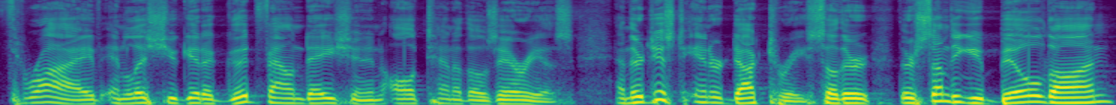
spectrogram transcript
thrive unless you get a good foundation in all 10 of those areas. And they're just introductory. So they're, there's something you build on,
